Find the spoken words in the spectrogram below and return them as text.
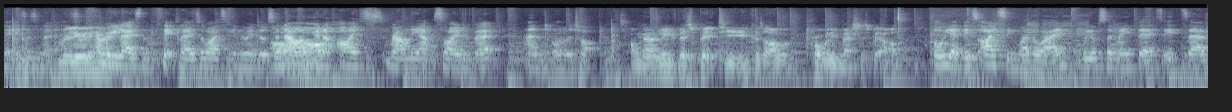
It is, isn't it? Really, really heavy. Three layers and thick layers of icing in the middle. So now I'm Oh. going to ice around the outside of it and on the top. I'm going to leave this bit to you because I would probably mess this bit up. Oh yeah, this icing, by the way, we also made this. It's um,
